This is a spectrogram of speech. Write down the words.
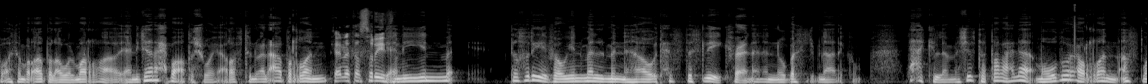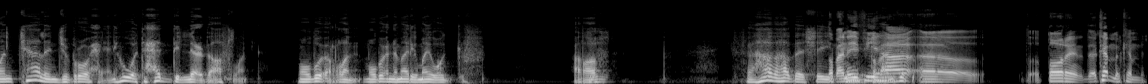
مؤتمر ابل أول مرة يعني جانا إحباط شوي عرفت؟ إنه ألعاب ال run كان تصريف يعني ينم... تصريفه وينمل منها وتحس تسليك فعلا إنه بس جبنا لكم. لكن لما شفتها طلع لا موضوع ال run أصلا challenge بروحه يعني هو تحدي اللعبة أصلا. موضوع ال run موضوع إن ماريو ما يوقف. عرفت؟ فهذا هذا الشيء طبعا هي فيها آه طورين. كمل كمل.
